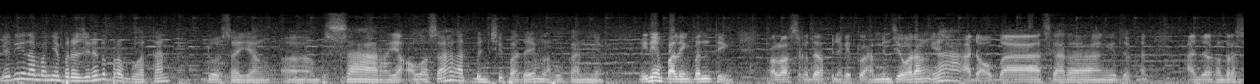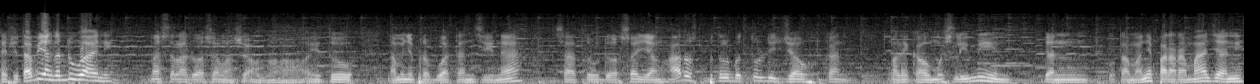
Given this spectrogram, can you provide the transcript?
Jadi namanya berzina itu perbuatan dosa yang uh, besar yang Allah sangat benci pada yang melakukannya. Ini yang paling penting. Kalau sekedar penyakit kelamin sih orang ya ada obat sekarang gitu kan, ada kontrasepsi. Tapi yang kedua ini masalah dosa, masya Allah itu namanya perbuatan zina satu dosa yang harus betul-betul dijauhkan oleh kaum muslimin dan utamanya para remaja nih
